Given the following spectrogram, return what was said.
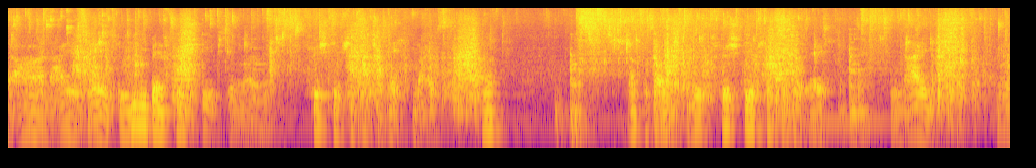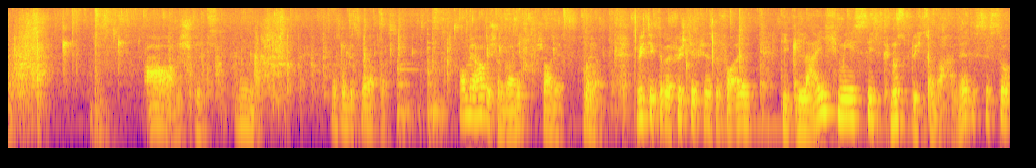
Ja, nice. Ey, ich liebe Fischstäbchen, Leute. Fischstäbchen sind schon echt nice. Ne? Kannst du sagen, Fischstäbchen sind halt echt nice. Ne? Spitz. Hm. Muss man ein bisschen aufpassen. Oh, mehr habe ich schon gar nicht. Schade. Naja. Das Wichtigste bei Fischstäbchen ist vor allem, die gleichmäßig knusprig zu machen. Ne? Das ist so,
